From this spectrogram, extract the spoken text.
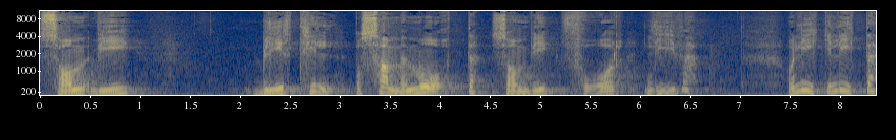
som vi blir til, på samme måte som vi får livet. Og like lite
